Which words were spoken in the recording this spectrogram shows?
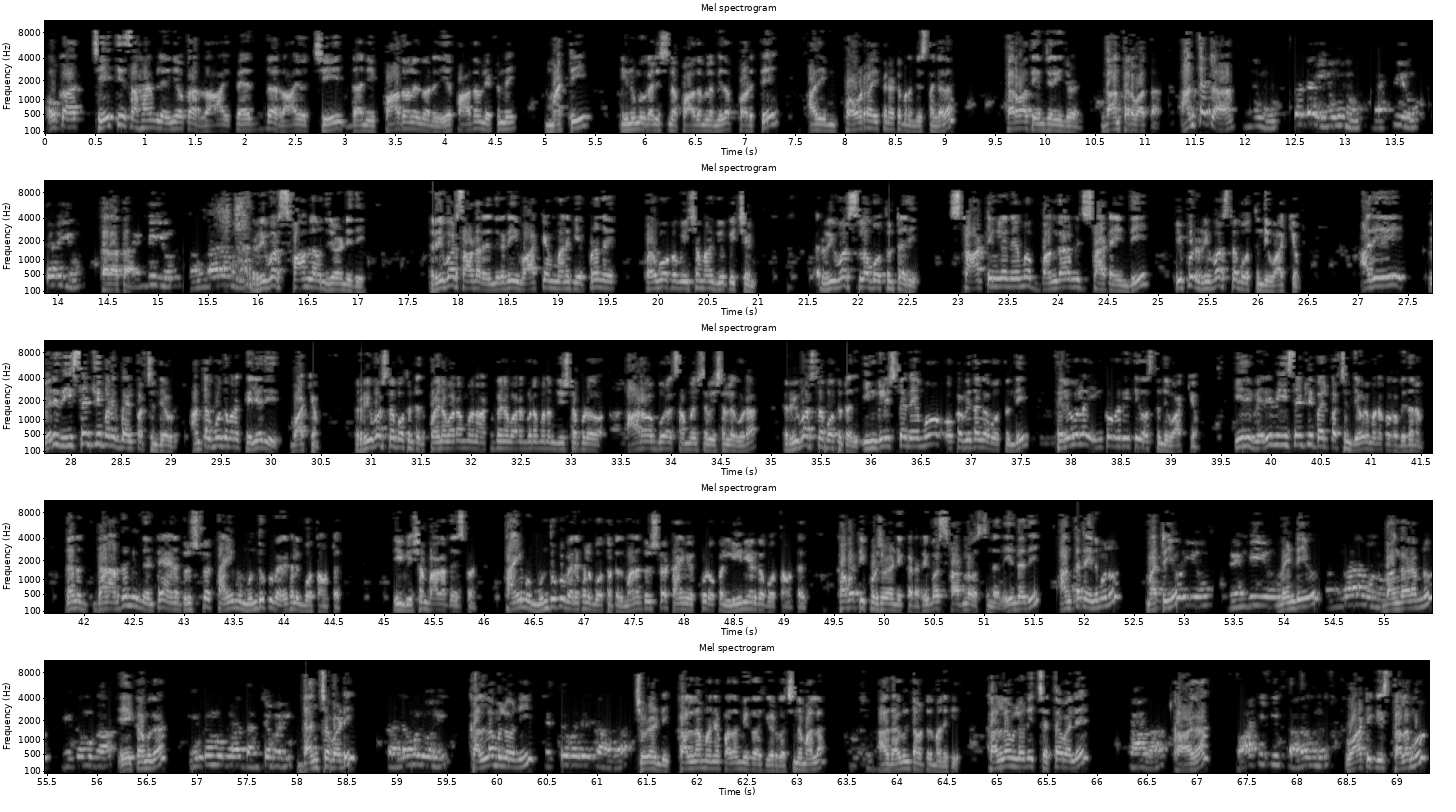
ఒక చేతి సహాయం లేని ఒక రాయి పెద్ద రాయి వచ్చి దాని పాదంలో పడింది. ఏ పాదంలో ఎట్టున్నాయి మట్టి ఇనుము కలిసిన పాదముల మీద పడితే అది పౌడర్ అయిపోయినట్టు మనం చూస్తాం కదా? తర్వాత ఏం జరిగింది చూడండి. దాని తర్వాత అంతటా తర్వాత రివర్స్ ఫామ్లో ఉంది చూడండి ఇది. రివర్స్ ఆర్డర్ ఎందుకంటే ఈ వాక్యం మనకి ఎప్పుడైనా ప్రభు ఒక విషయం మనకి చూపించండి. రివర్స్లో పోతుంటది. స్టార్టింగ్ లోనేమో బంగారం నుంచి స్టార్ట్ అయింది. ఇప్పుడు రివర్స్లో పోతుంది వాక్యం. అది వెరీ రీసెంట్లీ మనకు బయలుపరిచింది దేవుడు. అంతకుముందు మనకు తెలియదు వాక్యం. రివర్స్లో పోతుంటది. పోయిన వారం మనం అటుపోయిన వారం కూడా మనం చూసినప్పుడు ఆరవ బూరకు సంబంధించిన విషయంలో కూడా రివర్స్లో పోతుంటది. ఇంగ్లీష్ లోనేమో ఒక విధంగా పోతుంది. తెలుగులో ఇంకొక రీతిగా వస్తుంది వాక్యం. ఇది వెరీ రీసెంట్లీ బయలుపరిచింది దేవుడు మనకు ఒక విధానం. దాని దాని అర్థం ఏంటంటే ఆయన దృష్టిలో టైం ముందుకు వెనకలిపోతా ఉంటది. ఈ విషయం బాగా తెలుసుకోండి. టైం ముందుకు వెనకలు పోతుంటది. మన దృష్టిలో టైం ఎప్పుడు ఒక లీనియర్గా పోతా ఉంటది. కాబట్టి ఇప్పుడు చూడండి ఇక్కడ రివర్స్ ఫార్లో వస్తుంది. ఏంటది అంతటా ఇనుమును మట్టియు వెండియు బంగారంను ఏకముగా దంచబడి కళ్ళంలోని చూడండి కళ్ళం అనే పదం మీకు ఇక్కడికి వచ్చింది మళ్ళా? అది తగులుతా ఉంటుంది మనకి. కళ్ళంలోని చెత్తవలే కాగా కాగా? వాటికి స్థలము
